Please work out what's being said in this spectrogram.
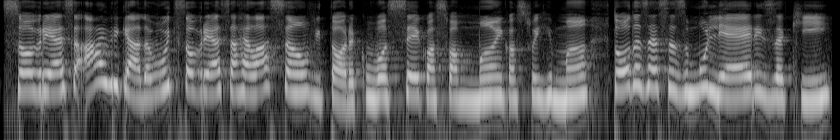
sobre essa. Ai, obrigada! Muito sobre essa relação, Vitória, com você, com a sua mãe, com a sua irmã. Todas essas mulheres aqui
